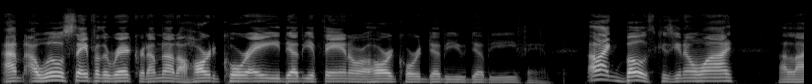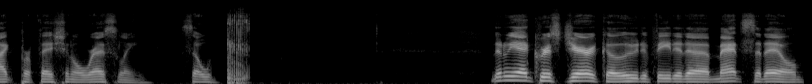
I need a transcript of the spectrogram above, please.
I'm, I will say for the record, I'm not a hardcore AEW fan or a hardcore WWE fan. I like both because you know why? I like professional wrestling. So. Then we had Chris Jericho who defeated uh, Matt Sydal.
